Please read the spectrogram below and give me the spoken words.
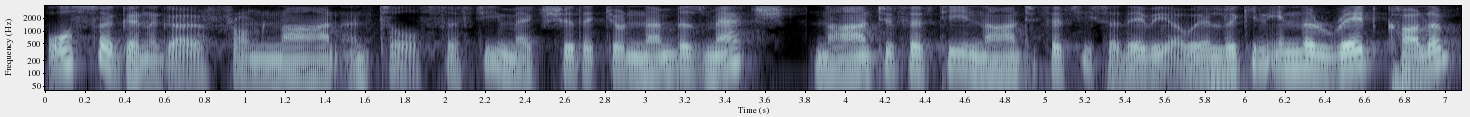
also going to go from 9 until 50. Make sure that your numbers match. 9 to 50, 9 to 50. So there we go. We're looking in the red column.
